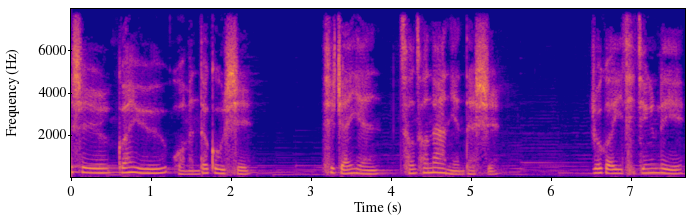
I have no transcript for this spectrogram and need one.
是关于我们的故事，是转眼匆匆那年的事。如果一起经历，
